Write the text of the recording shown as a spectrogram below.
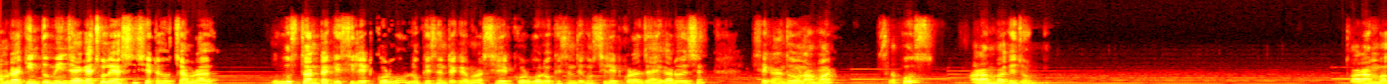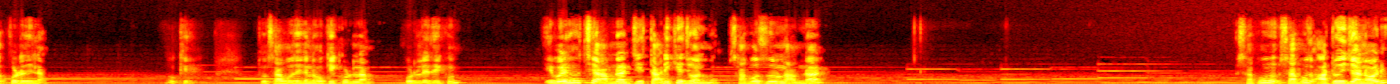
আমরা কিন্তু মেন জায়গায় চলে আসছি, সেটা হচ্ছে আমরা অবস্থানটাকে সিলেক্ট করব লোকেশনটাকে আমরা সিলেক্ট করব লোকেশন দেখুন সিলেক্ট করার জায়গা রয়েছে, সেখানে ধরুন আমার সাপোজ আরামবাগে জন্ম। তো আরামবাগ করে দিলাম। ওকে তো সাপোজ এখানে ওকে করলাম, করলে দেখুন, এবারে হচ্ছে আপনার যে তারিখে জন্ম সাপোজ ধরুন আপনার সাপোজ সাপোজ আটই জানুয়ারি,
